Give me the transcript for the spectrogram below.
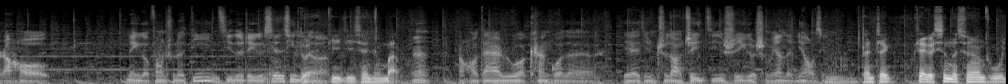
然后那个放出了第一集的这个先行的第一集先行版。嗯，然后大家如果看过的，也已经知道这一集是一个什么样的尿性了。但这这个新的宣传图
